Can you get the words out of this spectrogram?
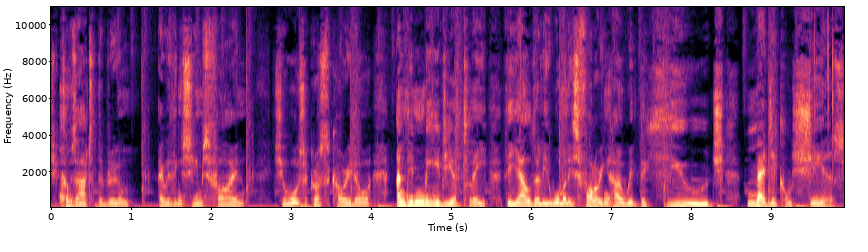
she comes out of the room, everything seems fine. She walks across the corridor, and immediately the elderly woman is following her with the huge medical shears.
